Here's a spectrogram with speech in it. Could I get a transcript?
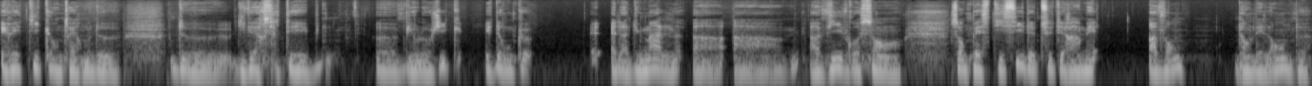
hérétique en termes de, de diversité euh, biologique. Et donc, elle a du mal à, vivre sans, sans pesticides, etc. Mais avant, dans les Landes,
